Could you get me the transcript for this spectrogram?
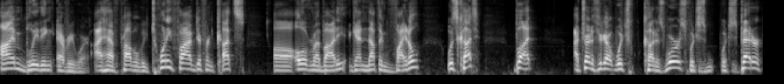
I'm bleeding everywhere. I have probably 25 different cuts uh, all over my body. Again, nothing vital was cut, but I try to figure out which cut is worse, which is which is better.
